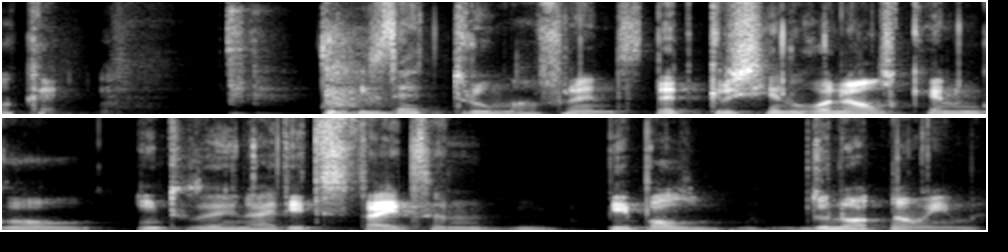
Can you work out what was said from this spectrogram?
Okay. Is that true my friends that cristiano ronaldo can go into the united states and people do not know him?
